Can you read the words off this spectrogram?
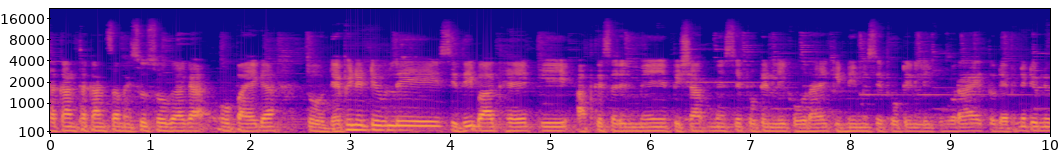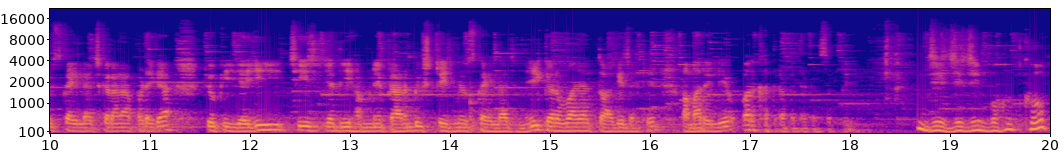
थकान थकान सा महसूस होगा, हो पाएगा। तो डेफिनेटिवली सीधी बात है कि आपके शरीर में पेशाब में से प्रोटीन लीक हो रहा है, किडनी में से प्रोटीन लीक हो रहा है तो डेफिनेटिवली उसका इलाज कराना पड़ेगा, क्योंकि यही चीज़ यदि हमने प्रारंभिक स्टेज में उसका इलाज नहीं करवाया तो आगे जाके हमारे लिए और ख़तरा पैदा कर सकते हैं। जी जी जी, बहुत खूब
